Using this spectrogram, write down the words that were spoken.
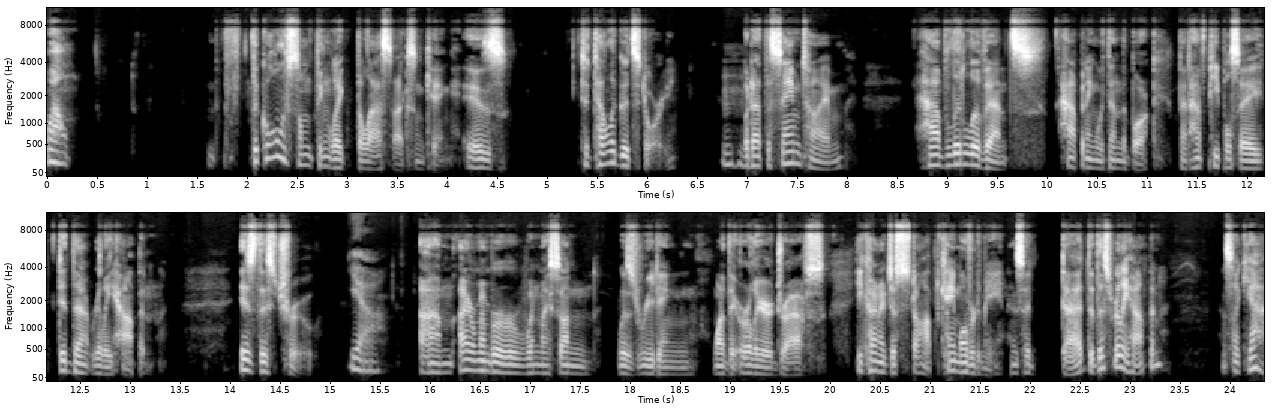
Well, the goal of something like The Last Saxon King is to tell a good story mm-hmm. but at the same time, have little events happening within the book that have people say, Did that really happen? Is this true? Yeah. Um, I remember when my son was reading one of the earlier drafts, he kind of just stopped, came over to me, and said, Dad, did this really happen? It's like, yeah,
